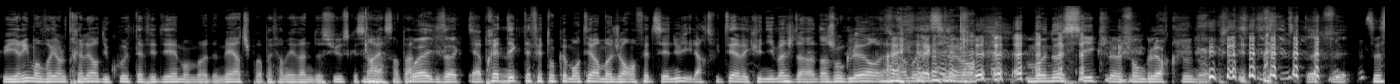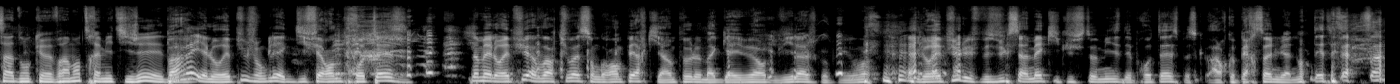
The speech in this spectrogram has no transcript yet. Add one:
que Yerim en voyant le trailer du coup t'avais DM en mode merde je pourrais pas faire mes vannes dessus parce que ça a l'air sympa. Ouais exact. Et après dès que t'as fait ton commentaire en mode genre en fait c'est nul il a retweeté avec une image d'un jongleur monocycle. jongleur clown c'est ça donc euh, vraiment très mitigé pareil elle aurait pu jongler avec différentes prothèses non, mais elle aurait pu avoir, tu vois, son grand-père qui est un peu le MacGyver du village, quoi, plus ou moins. Il aurait pu, lui, vu que c'est un mec qui customise des prothèses, parce que, alors que personne lui a demandé de faire ça,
